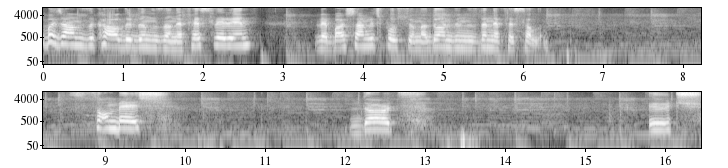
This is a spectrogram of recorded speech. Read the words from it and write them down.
Bacağınızı kaldırdığınızda nefes verin ve başlangıç pozisyonuna döndüğünüzde nefes alın. Son 5 4 3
